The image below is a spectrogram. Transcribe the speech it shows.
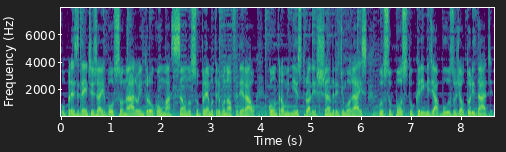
O presidente Jair Bolsonaro entrou com uma ação no Supremo Tribunal Federal contra o ministro Alexandre de Moraes por suposto crime de abuso de autoridade.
